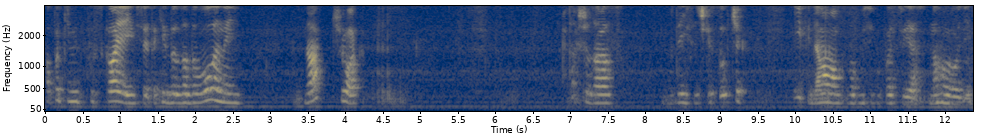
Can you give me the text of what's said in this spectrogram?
а потім відпускає і все, такий задоволений. Да, чувак? Так що зараз буде їсточки супчик і піде мама бабусі попрацює на городі.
